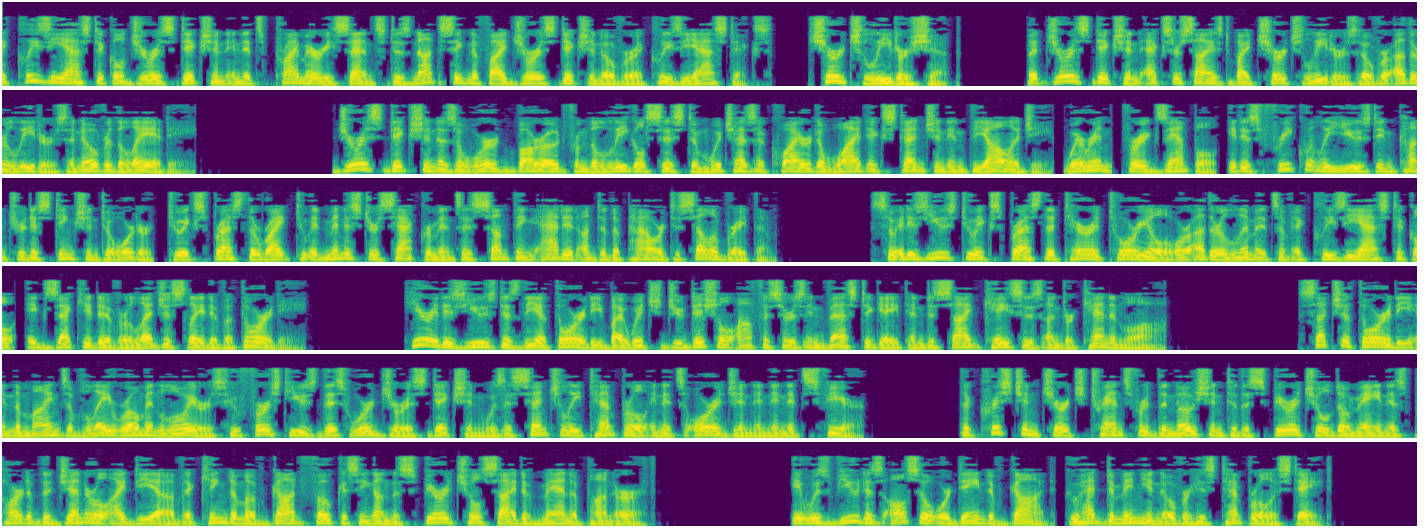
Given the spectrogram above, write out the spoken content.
Ecclesiastical jurisdiction in its primary sense does not signify jurisdiction over ecclesiastics church leadership, but jurisdiction exercised by church leaders over other leaders and over the laity. Jurisdiction is a word borrowed from the legal system which has acquired a wide extension in theology, wherein, for example, it is frequently used in contradistinction to order, to express the right to administer sacraments as something added onto the power to celebrate them. So it is used to express the territorial or other limits of ecclesiastical, executive or legislative authority. Here it is used as the authority by which judicial officers investigate and decide cases under canon law. Such authority in the minds of lay Roman lawyers who first used this word jurisdiction was essentially temporal in its origin and in its sphere. The Christian Church transferred the notion to the spiritual domain as part of the general idea of a kingdom of God focusing on the spiritual side of man upon earth. It was viewed as also ordained of God, who had dominion over his temporal estate.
